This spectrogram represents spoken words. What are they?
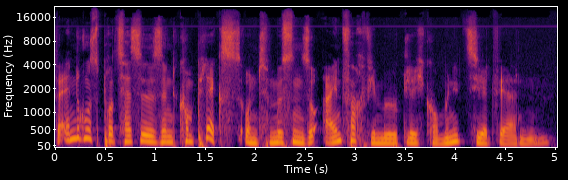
Veränderungsprozesse sind komplex und müssen so einfach wie möglich kommuniziert werden.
